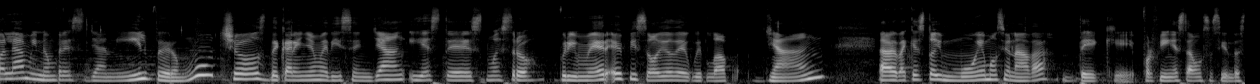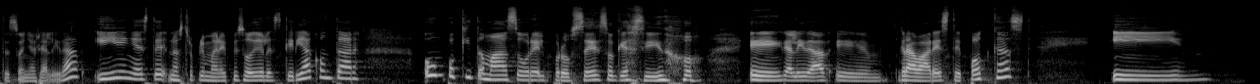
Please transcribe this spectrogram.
Hola, mi nombre es Janil, pero muchos de cariño me dicen Jan y este es nuestro primer episodio de With Love Jan. La verdad que estoy muy emocionada de que por fin estamos haciendo este sueño realidad y en este nuestro primer episodio les quería contar un poquito más sobre el proceso que ha sido eh, en realidad eh, grabar este podcast y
